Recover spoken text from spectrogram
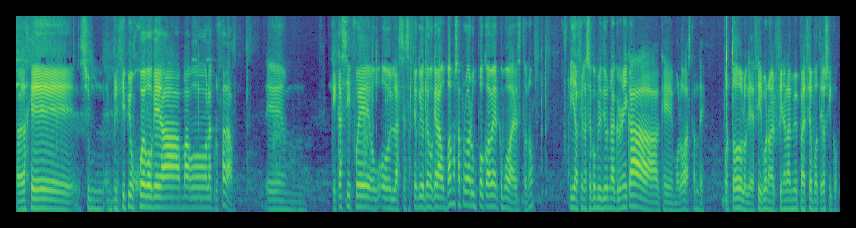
La verdad es que es un- en principio un juego que era Mago la Cruzada. eh, que casi fue, o la sensación que yo tengo que era, vamos a probar un poco a ver cómo va esto, ¿no? Y al final se convirtió en una crónica que moló bastante. Por todo lo que decir. Bueno, al final a mí me pareció apoteósico.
